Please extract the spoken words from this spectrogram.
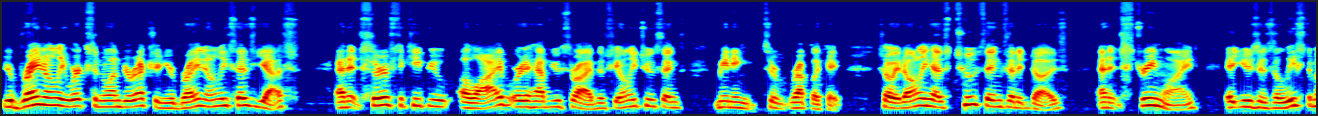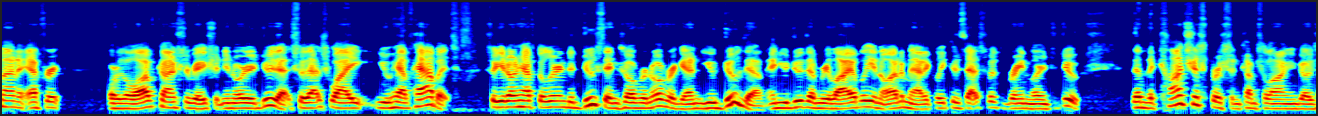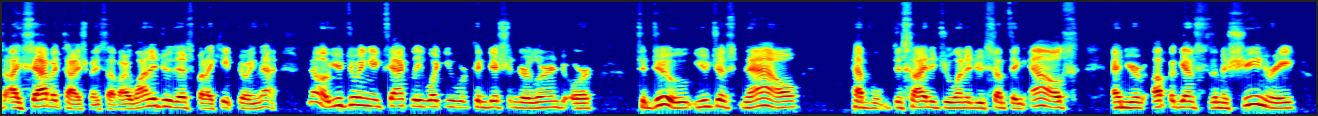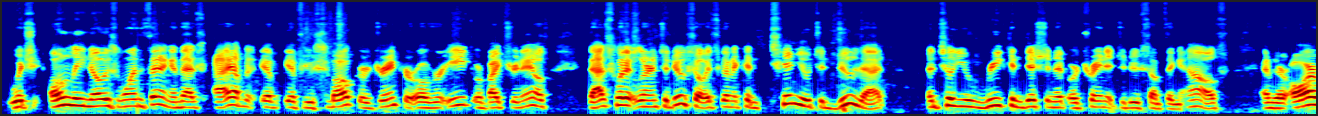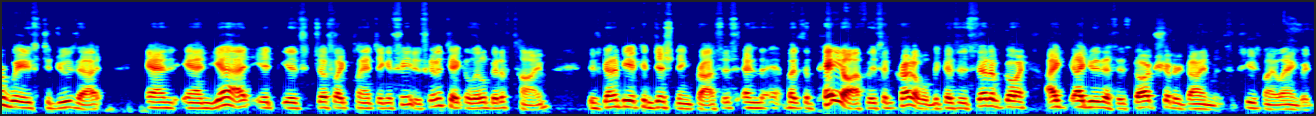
Your brain only works in one direction. Your brain only says yes and it serves to keep you alive or to have you thrive. That's the only two things meaning to replicate. So it only has two things that it does and it's streamlined it uses the least amount of effort or the law of conservation in order to do that. So that's why you have habits. So you don't have to learn to do things over and over again. You do them and you do them reliably and automatically because that's what the brain learned to do. Then the conscious person comes along and goes, I sabotage myself. I want to do this, but I keep doing that. No, you're doing exactly what you were conditioned or learned or to do. You just now have decided you want to do something else and you're up against the machinery which only knows one thing, and that's I have if, if you smoke or drink or overeat or bite your nails, that's what it learned to do. So it's going to continue to do that until you recondition it or train it to do something else. And there are ways to do that. And and yet it is just like planting a seed. It's going to take a little bit of time. There's going to be a conditioning process, and but the payoff is incredible because instead of going, I, I do this, it's dog shit or diamonds. Excuse my language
